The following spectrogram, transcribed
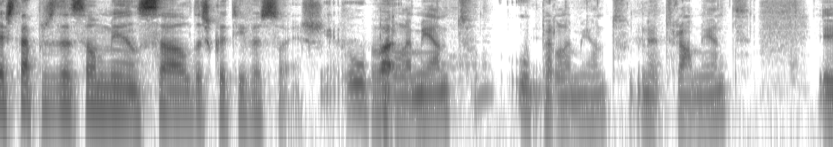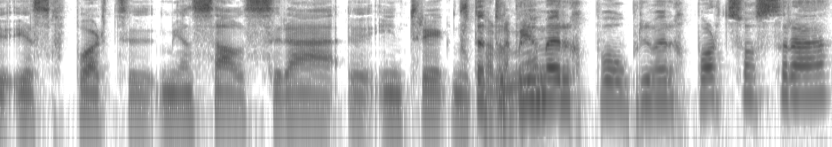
Esta apresentação mensal das cativações. O Parlamento, o Parlamento, naturalmente. Esse reporte mensal será eh, entregue no Portanto, Parlamento. Portanto, o primeiro, o primeiro reporte só será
